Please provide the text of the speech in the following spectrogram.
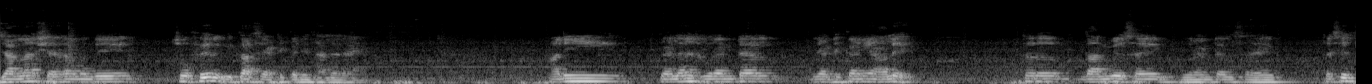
जालना शहरामध्ये चोफेर विकास या ठिकाणी झालेला आहे. आणि कैलाश गोरंट्याल या ठिकाणी आले तर दानवे साहेब गोरंट्याल साहेब तसेच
